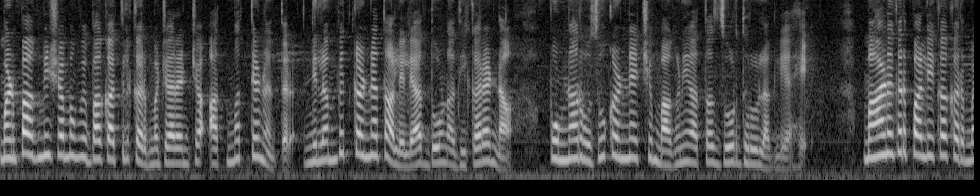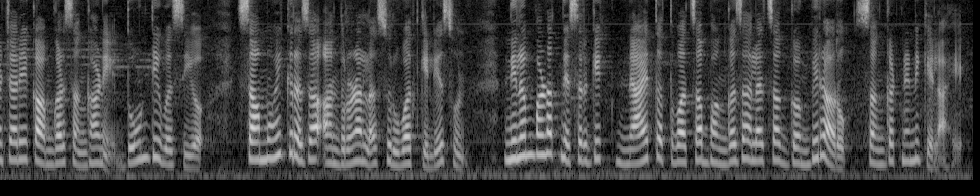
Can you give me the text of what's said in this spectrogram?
मनपा अग्निशामक विभागातील कर्मचाऱ्यांच्या आत्महत्येनंतर निलंबित करण्यात आलेल्या दोन अधिकाऱ्यांना पुन्हा रुजू करण्याची मागणी आता जोर धरू लागली आहे. महानगरपालिका कर्मचारी कामगार संघाने दोन दिवसीय सामूहिक रजा आंदोलनाला सुरुवात केली असून निलंबनात नैसर्गिक न्याय तत्वाचा भंग झाल्याचा गंभीर आरोप संघटनेने केला आहे.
